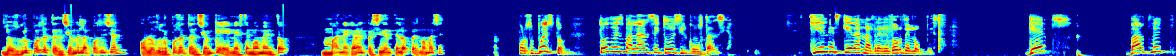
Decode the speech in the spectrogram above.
los grupos de tensión de la oposición o los grupos de tensión que en este momento manejan el presidente López, ¿no me sé? Por supuesto, todo es balance y todo es circunstancia. ¿Quiénes quedan alrededor de López? Gertz, Bartlett,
